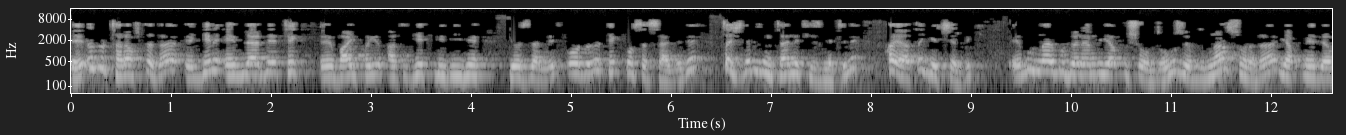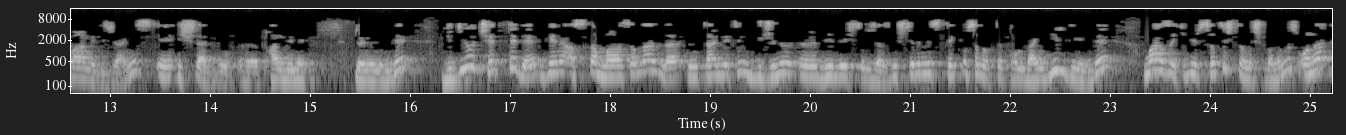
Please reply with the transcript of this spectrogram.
E, öbür tarafta da e, gene evlerde tek e, Wi-Fi'nin artık yetmediğini gözlemledik. Orada da Teknosa'selde de taşıda internet hizmetini hayata geçirdik. E, Bunlar bu dönemde yapmış olduğumuz ve bundan sonra da yapmaya devam edeceğimiz e, işler bu e, pandemi döneminde. Video chat'te de gene aslında mağazalarla internetin gücünü e, birleştireceğiz. Müşterimiz teknosa.com'dan girdiğinde mağazadaki bir satış danışmanımız ona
